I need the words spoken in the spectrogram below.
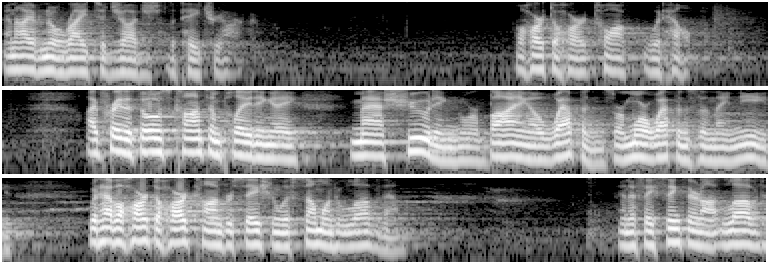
And I have no right to judge the patriarch. A heart to heart talk would help. I pray that those contemplating a mass shooting or buying a weapons or more weapons than they need would have a heart to heart conversation with someone who loved them. And if they think they're not loved,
